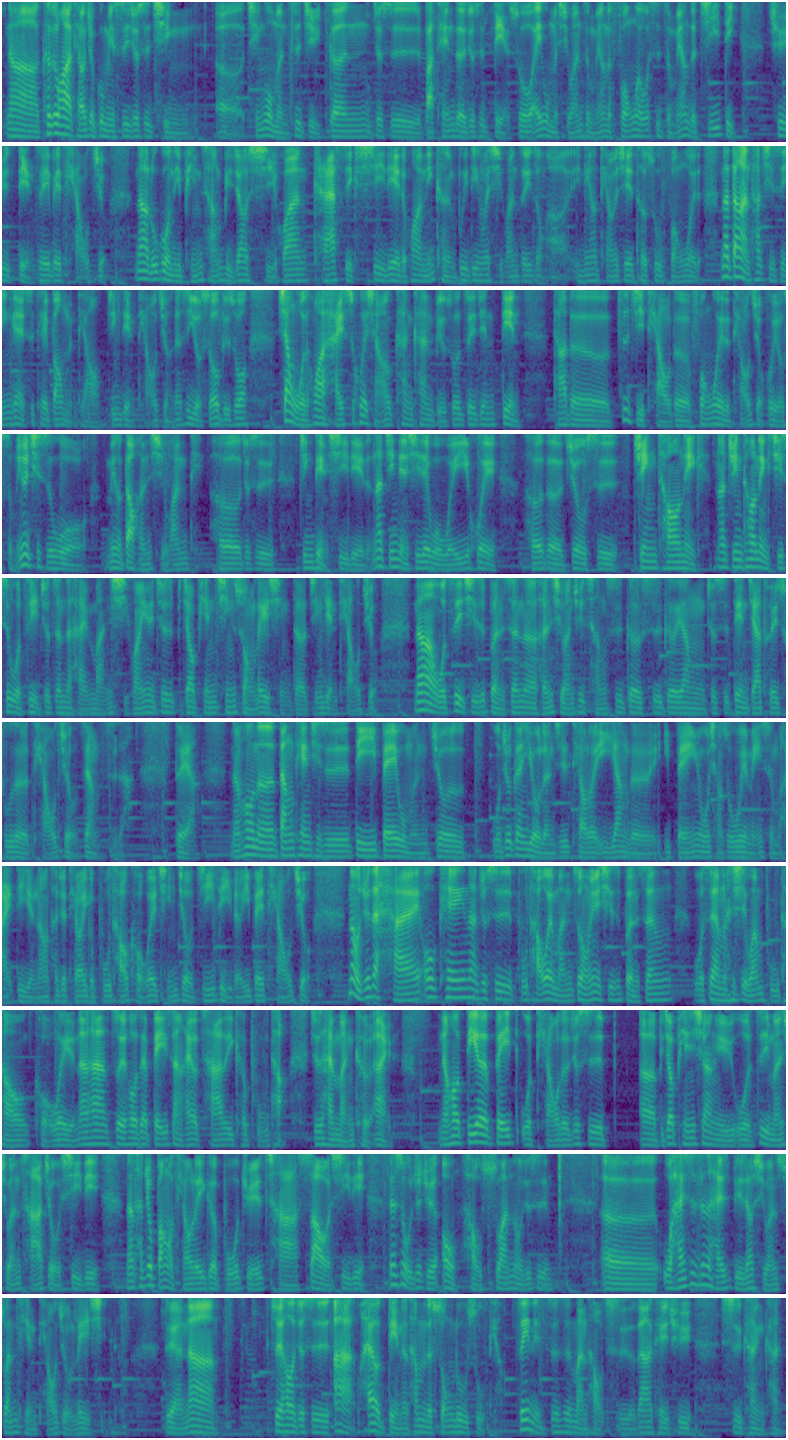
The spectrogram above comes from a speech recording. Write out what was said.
那克制化的调酒，顾名思义就是请呃请我们自己跟就是 bartender 就是点说，哎，我们喜欢怎么样的风味，或是怎么样的基底。去点这一杯调酒。那如果你平常比较喜欢 classic 系列的话，你可能不一定会喜欢这一种啊，一定要调一些特殊风味的。那当然，它其实应该也是可以帮我们调经典调酒。但是有时候，比如说像我的话，还是会想要看看，比如说这间店它的自己调的风味的调酒会有什么。因为其实我没有到很喜欢调喝就是经典系列的。那经典系列我唯一会。喝的就是 gin tonic，那 gin tonic 其实我自己就真的还蛮喜欢，因为就是比较偏清爽类型的经典调酒。那我自己其实本身呢，很喜欢去尝试各式各样就是店家推出的调酒这样子啊，对啊。然后呢，当天其实第一杯我们就我就跟友人其实调了一样的一杯，因为我想说我也没什么 idea，然后他就调一个葡萄口味琴酒基底的一杯调酒，那我觉得还 OK，那就是葡萄味蛮重，因为其实本身我是还蛮喜欢葡萄口味的，那他最后在杯上还有插了一颗葡萄，就是还蛮可爱的。然后第二杯我调的就是。呃，比较偏向于我自己蛮喜欢茶酒系列，那他就帮我调了一个伯爵茶少系列，但是我就觉得哦，好酸哦，就是，呃，我还是真的还是比较喜欢酸甜调酒类型的，对啊，那最后就是啊，还有点了他们的松露薯条，这一点真是蛮好吃的，大家可以去试看看。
